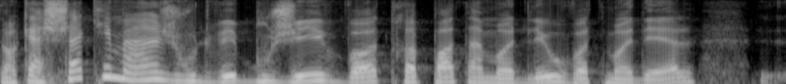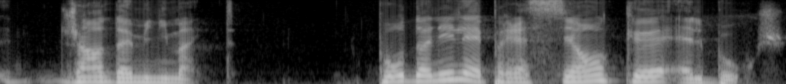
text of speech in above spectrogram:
Donc, à chaque image, vous devez bouger votre pâte à modeler ou votre modèle, euh, genre d'un millimètre, pour donner l'impression qu'elle bouge.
